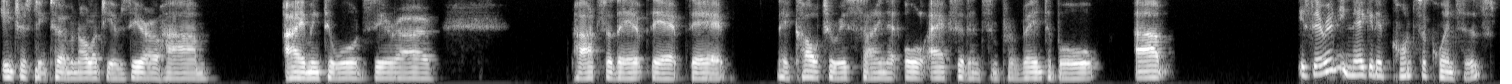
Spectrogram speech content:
interesting terminology of zero harm, aiming towards zero. Parts of their their their their culture is saying that all accidents are preventable. Um, is there any negative consequences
